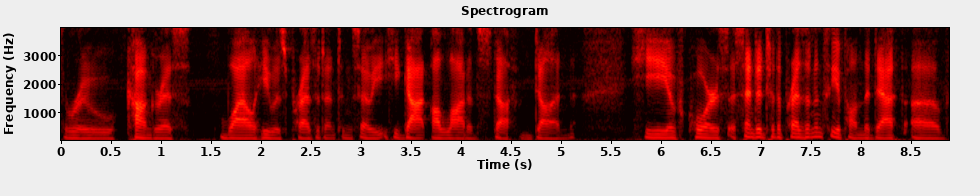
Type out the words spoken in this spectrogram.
through Congress while he was president. And so he, he got a lot of stuff done. He, of course, ascended to the presidency upon the death of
